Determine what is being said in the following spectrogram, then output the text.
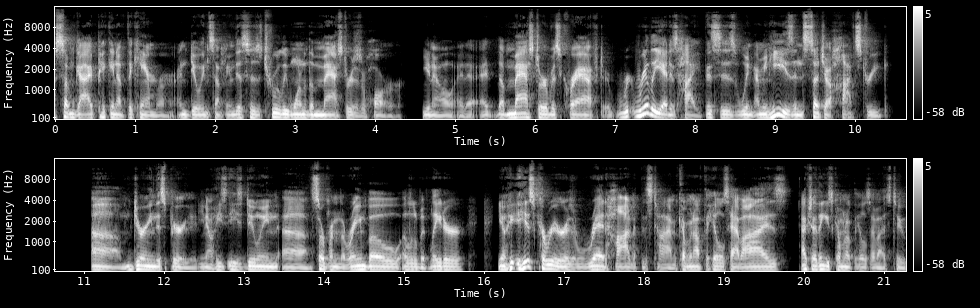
some guy picking up the camera and doing something. This is truly one of the masters of horror. You know, at, at the master of his craft, r- really at his height. This is when I mean he is in such a hot streak um during this period. You know, he's he's doing uh Serpent and the Rainbow a little bit later. You know, his career is red hot at this time. Coming off the Hills Have Eyes. Actually, I think he's coming off the Hills Have Eyes too.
